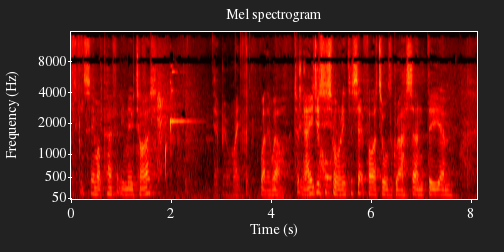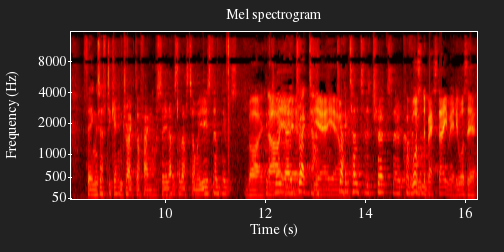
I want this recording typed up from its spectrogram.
As you can see my perfectly new tyres. they'll be alright. Well, they will. It took me gonna be ages this morning to set fire to all the grass and the um, things after getting dragged off Anglesey. That was the last time we used them. It was Right. the Oh, Clio yeah, yeah. dragged, on, yeah, yeah. dragged onto the trucks. They were covered It wasn't in... the best day, really, was it?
